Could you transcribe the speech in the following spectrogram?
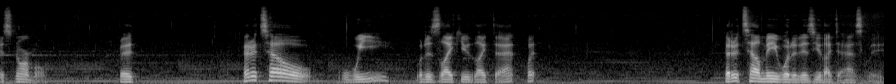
It's normal. But better tell we what is like you'd like ask. What? Better tell me what it is you'd like to ask me.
